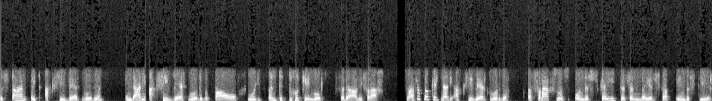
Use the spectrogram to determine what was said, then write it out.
bestaan uit aksie werkwoorde en daardie aksie werkwoorde bepaal hoe die punte toegeken word vir daardie vraag. So as ons nou kyk na die aksie werkwoorde, 'n vraag soos onderskei tussen leierskap en bestuur.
